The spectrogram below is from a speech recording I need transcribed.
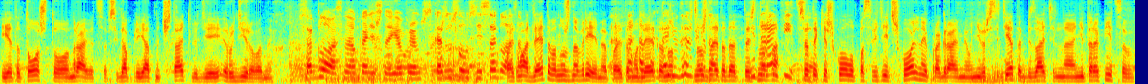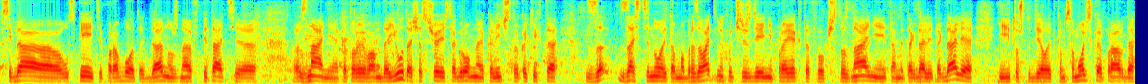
И это то, что нравится. Всегда приятно читать людей эрудированных. Согласна, конечно. Я прям с каждым словом здесь согласна. Поэтому, для этого нужно время, поэтому для этого ну, нужно это, да, то есть нужно все-таки школу посвятить школьной программе, университет обязательно не торопиться, вы всегда успеете поработать, да, нужно впитать э, знания, которые вам дают, а сейчас еще есть огромное количество каких-то за, за стеной там образовательных учреждений, проектов, общества знаний там и так далее, и так далее, и то, что делает комсомольская правда,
